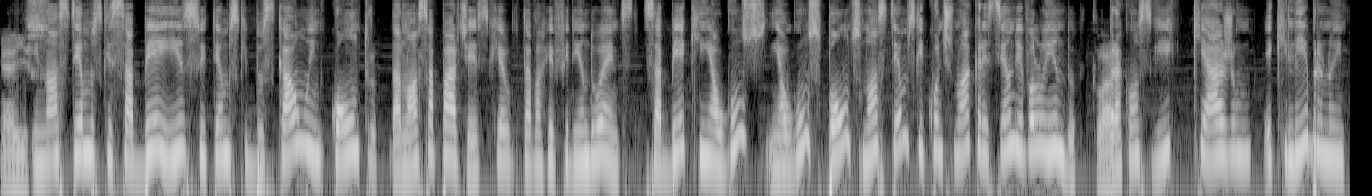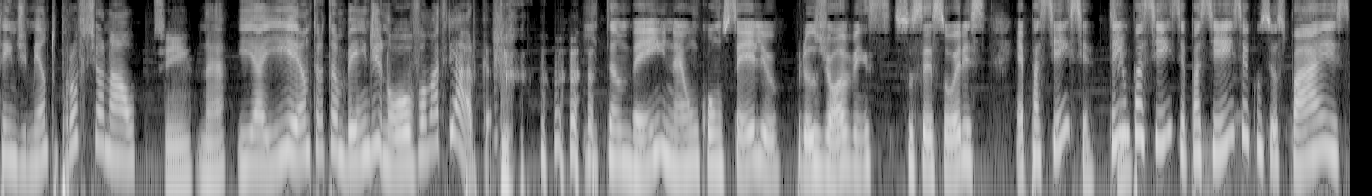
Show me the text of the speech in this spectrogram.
É isso. E nós temos que saber isso e temos que buscar um encontro da nossa parte. É isso que eu estava referindo antes. Saber que em alguns, em alguns pontos nós temos que continuar crescendo e evoluindo claro. para conseguir que haja um equilíbrio no entendimento profissional. Sim. Né? E aí entra também de novo a matriarca. e também, né, um conselho para os jovens sucessores é paciência. Tenham Sim. paciência, paciência com seus pais,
